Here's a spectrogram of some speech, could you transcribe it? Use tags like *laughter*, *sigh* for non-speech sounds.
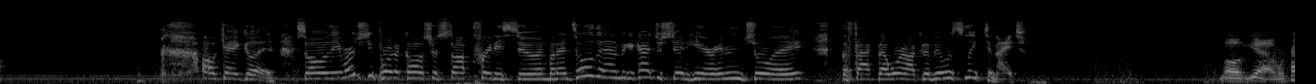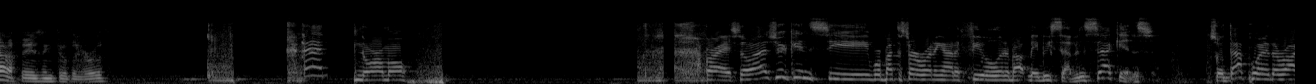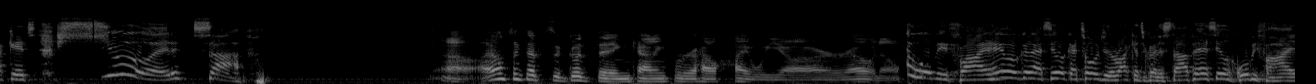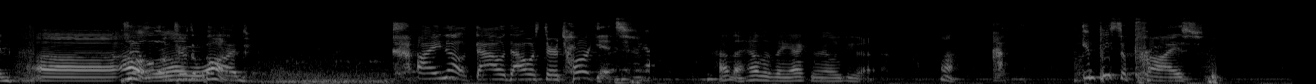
Okay, good. So the emergency protocol should stop pretty soon, but until then, we can kind of just sit here and enjoy the fact that we're not going to be able to sleep tonight. Well, yeah, we're kind of phasing through the growth. Eh, normal. Alright, so as you can see, we're about to start running out of fuel in about maybe seven seconds. So at that point, the rockets should stop. Uh, I don't think that's a good thing, counting for how high we are. Oh no. We'll be fine. Hey, look at that. See, look, I told you the rockets are going to stop. Hey, see, look, we'll be fine. Uh, oh, look, there's a pond. I know that that was their target. How the hell did they accurately do that? Huh? You'd be surprised.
